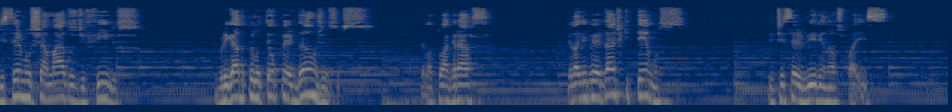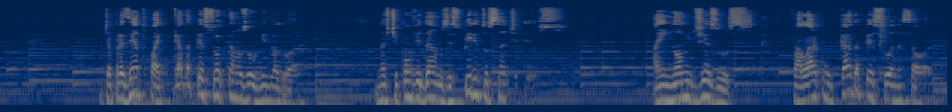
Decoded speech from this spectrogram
de sermos chamados de filhos. Obrigado pelo teu perdão, Jesus, pela tua graça, pela liberdade que temos de te servir em nosso país. Eu te apresento, Pai, cada pessoa que está nos ouvindo agora. Nós te convidamos, Espírito Santo de Deus, a, em nome de Jesus, falar com cada pessoa nessa hora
